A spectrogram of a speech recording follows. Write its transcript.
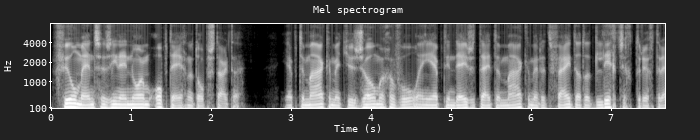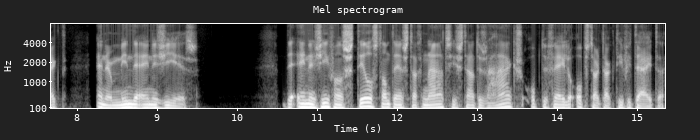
Veel mensen zien enorm op tegen het opstarten. Je hebt te maken met je zomergevoel en je hebt in deze tijd te maken met het feit dat het licht zich terugtrekt en er minder energie is. De energie van stilstand en stagnatie staat dus haaks op de vele opstartactiviteiten.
